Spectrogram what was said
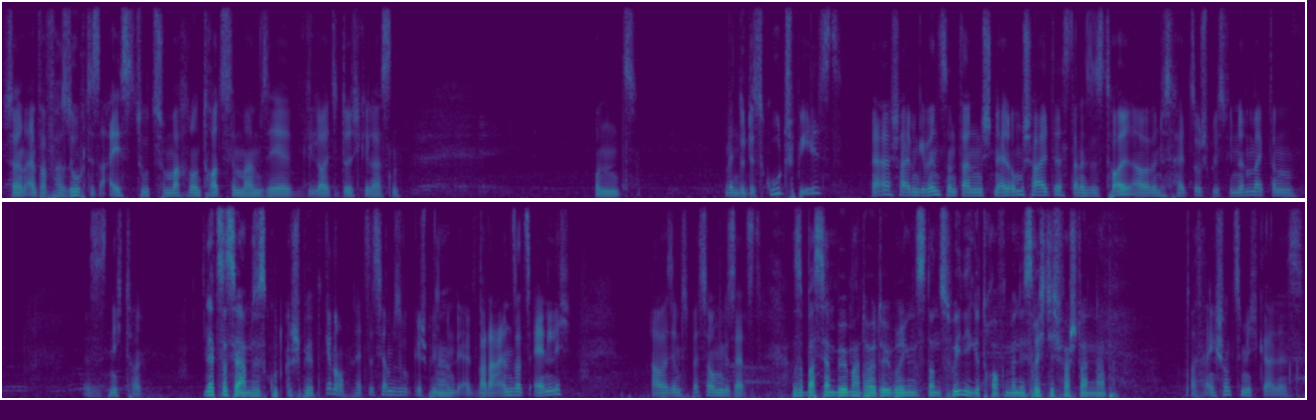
sondern einfach versucht, das Eis zuzumachen und trotzdem haben sie die Leute durchgelassen. Und wenn du das gut spielst, ja, Scheiben gewinnst und dann schnell umschaltest, dann ist es toll. Aber wenn du es halt so spielst wie Nürnberg, dann ist es nicht toll. Letztes Jahr haben sie es gut gespielt. Genau, letztes Jahr haben sie gut gespielt. Ja. Und war der Ansatz ähnlich, aber sie haben es besser umgesetzt. Sebastian Böhm hat heute übrigens Don Sweeney getroffen, wenn ich es richtig verstanden habe. Was eigentlich schon ziemlich geil ist.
